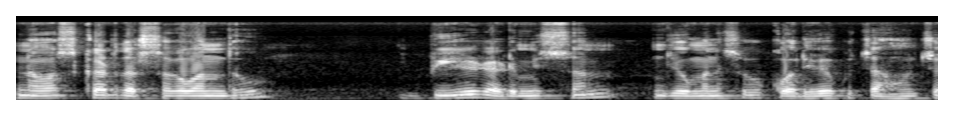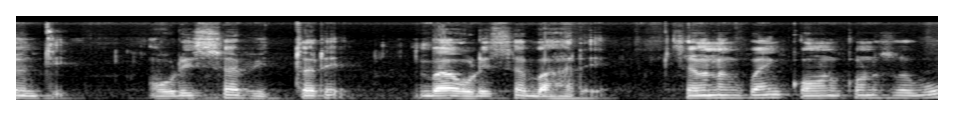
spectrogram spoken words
ନମସ୍କାର ଦର୍ଶକ ବନ୍ଧୁ ବି ଏଡ଼୍ ଆଡ଼ମିସନ୍ ଯେଉଁମାନେ ସବୁ କରିବାକୁ ଚାହୁଁଛନ୍ତି ଓଡ଼ିଶା ଭିତରେ ବା ଓଡ଼ିଶା ବାହାରେ ସେମାନଙ୍କ ପାଇଁ କ'ଣ କ'ଣ ସବୁ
